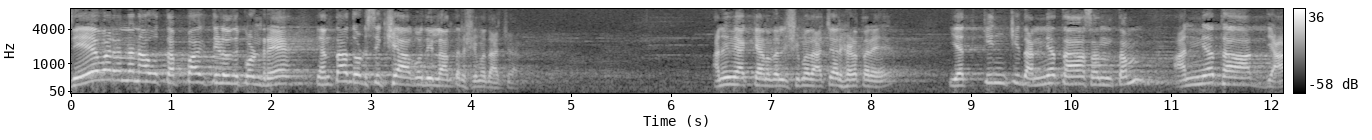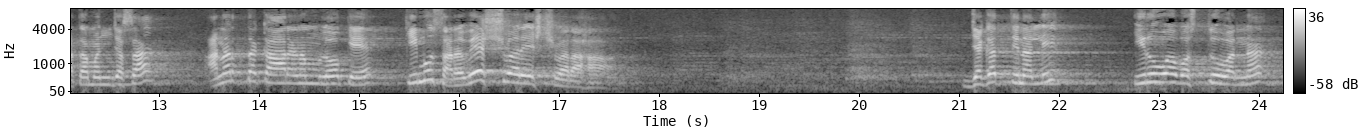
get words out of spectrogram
ದೇವರನ್ನು ನಾವು ತಪ್ಪಾಗಿ ತಿಳಿದುಕೊಂಡ್ರೆ ಎಂಥ ದೊಡ್ಡ ಶಿಕ್ಷೆ ಆಗೋದಿಲ್ಲ ಅಂತ ಶ್ರೀಮದಾಚಾರ್ಯ. ಅನುವ್ಯಾಖ್ಯಾನದಲ್ಲಿ ಶ್ರೀಮದ್ ಆಚಾರ್ಯ ಹೇಳ್ತಾರೆ, ಯತ್ಕಿಂಚಿದ ಅನ್ಯಥಾ ಸಂತಂ, ಅನ್ಯಥಾ ಧ್ಯಾತಮಂಜಸ ಅನರ್ಥ ಕಾರಣಂ ಲೋಕೆ ಕಿಮು ಸರ್ವೇಶ್ವರೇಶ್ವರ. ಜಗತ್ತಿನಲ್ಲಿ ಇರುವ ವಸ್ತುವನ್ನು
